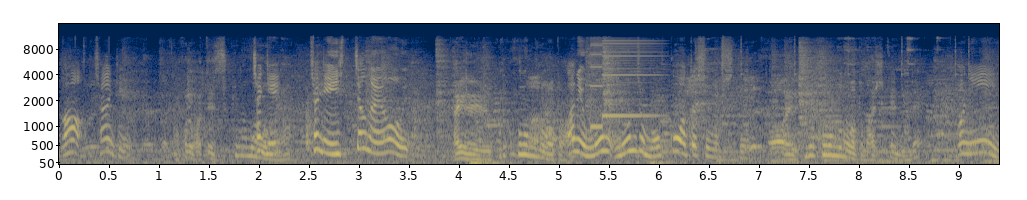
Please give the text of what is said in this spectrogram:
ギ、うん、あチャギ 그래 완전 스키나 자기 자기 있잖아요. 아니 크로코노 먹는 것도 아니 뭐, 먼저 먹고私のして. 아니 크로코노 먹는 것도 맛있겠는데? 아니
